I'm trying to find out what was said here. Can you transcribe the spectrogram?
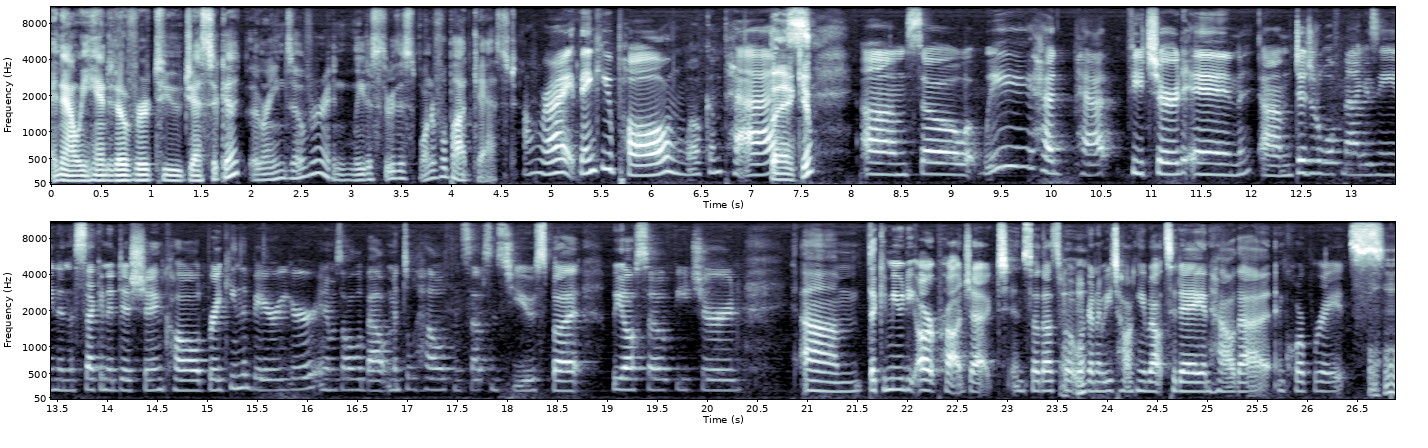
And now we hand it over to Jessica, reins over, and lead us through this wonderful podcast. All right. Thank you, Paul, and welcome, Pat. Thank you. Um, so we had Pat featured in um, Digital Wolf magazine in the second edition called Breaking the Barrier, and it was all about mental health and substance use. But we also featured um, the Community Art Project, and so that's what Mm-hmm. we're going to be talking about today and how that incorporates Mm-hmm.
